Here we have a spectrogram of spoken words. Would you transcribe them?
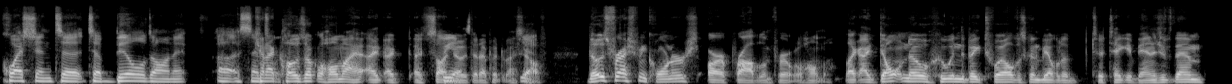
question to to build on it. Uh, Can I close Oklahoma? I I, I saw a yes. note that I put to myself. Yeah. Those freshman corners are a problem for Oklahoma. Like I don't know who in the Big Twelve is going to be able to to take advantage of them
